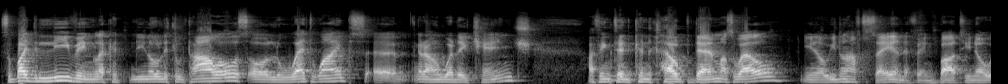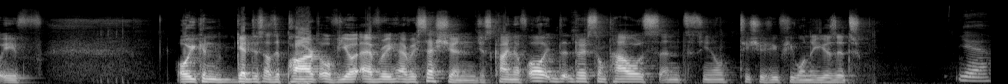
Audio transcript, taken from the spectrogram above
So by the leaving like a, you know little towels or wet wipes um, around where they change, I think that can help them as well. You know, you don't have to say anything, but you know if or you can get this as a part of your every every session. Just kind of oh, th- there's some towels and you know tissue if you want to use it. Yeah.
